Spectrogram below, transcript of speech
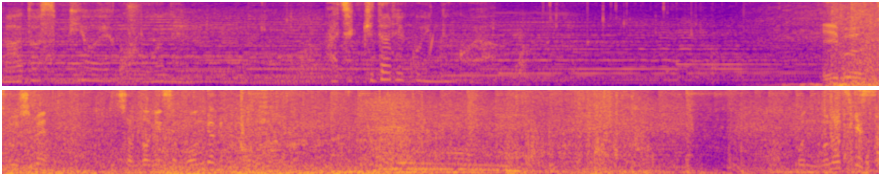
마더 스피어의 구원을 아직 기다리고 있는 거야. 이브 조심해. 전방에서 뭔가가 곧 무너지겠어.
